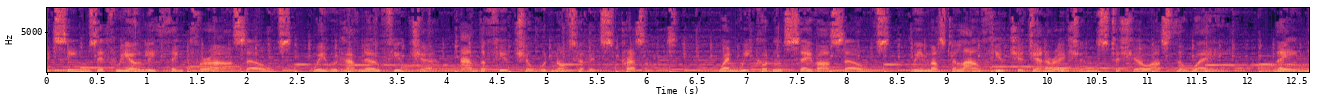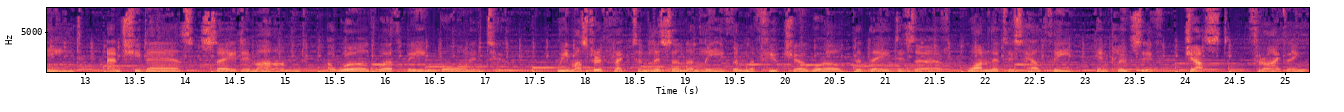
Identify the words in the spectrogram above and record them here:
It seems if we only think for ourselves, we would have no future, and the future would not have its present. When we couldn't save ourselves, we must allow future generations to show us the way. They need, and she dares say demand, a world worth being born into. We must reflect and listen and leave them the future world that they deserve, one that is healthy, inclusive, just, thriving,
